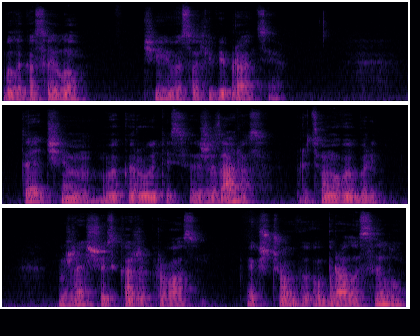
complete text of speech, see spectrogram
Велика сила чи високі вібрації. Те, чим ви керуєтесь вже зараз при цьому виборі, вже щось каже про вас. Якщо ви обрали силу,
